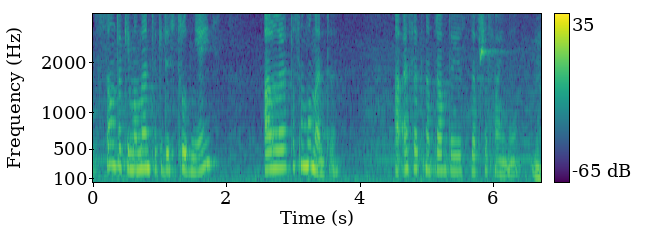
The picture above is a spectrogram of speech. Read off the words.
y, są takie momenty, kiedy jest trudniej, ale to są momenty, a efekt naprawdę jest zawsze fajny. Mhm.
